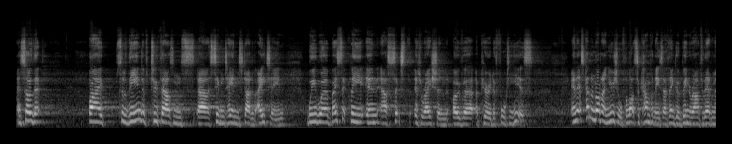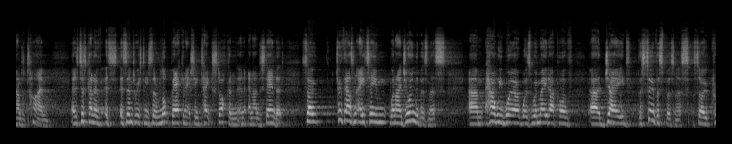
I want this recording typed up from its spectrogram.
And so that by sort of the end of 2017, start of 18, we were basically in our sixth iteration over a period of 40 years. And that's kind of not unusual for lots of companies, I think, who have been around for that amount of time. And it's just kind of, it's, it's interesting to sort of look back and actually take stock and, and, and understand it. So 2018, when I joined the business, um, how we were was we're made up of uh, Jade, the service business, so cr-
